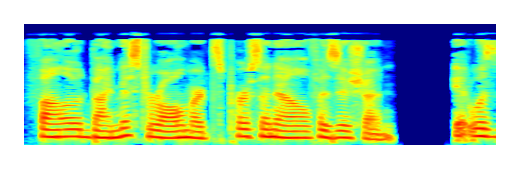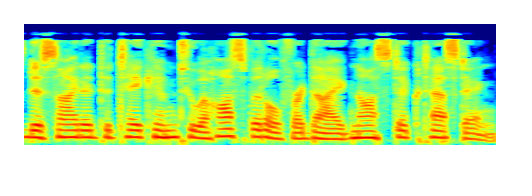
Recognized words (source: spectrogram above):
followed by Mr. Olmert's personnel physician. It was decided to take him to a hospital for diagnostic testing.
